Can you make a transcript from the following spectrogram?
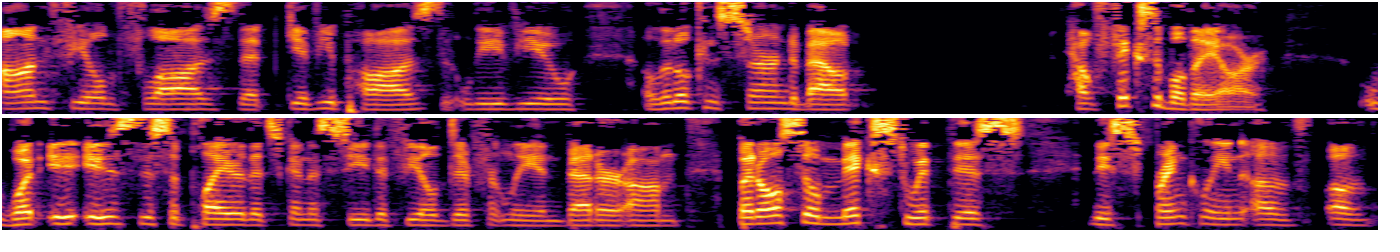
on field flaws that give you pause, that leave you a little concerned about how fixable they are. What is this a player that's going to see the field differently and better? Um, but also mixed with this this sprinkling of of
